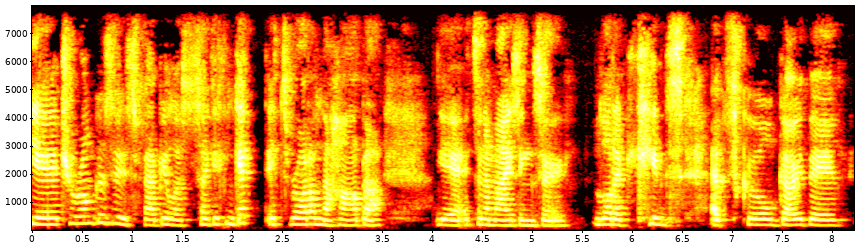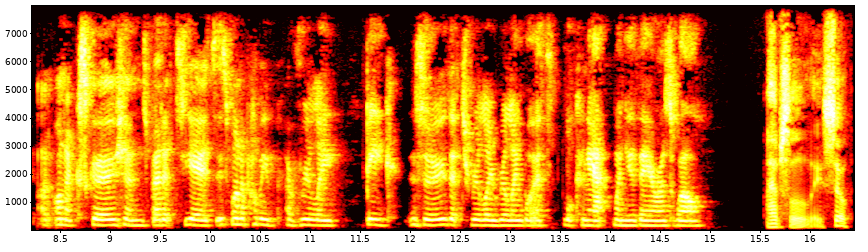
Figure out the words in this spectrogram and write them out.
Yeah, Taronga Zoo is fabulous. So you can get it's right on the harbour. Yeah, it's an amazing zoo. A lot of kids at school go there on excursions, but it's yeah, it's, it's one of probably a really big zoo that's really really worth looking at when you're there as well. Absolutely. So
